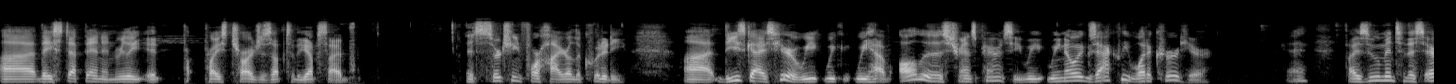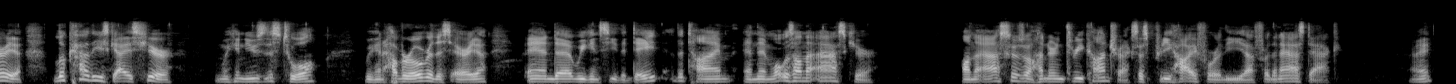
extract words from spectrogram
uh, they step in and really it price charges up to the upside. It's searching for higher liquidity. Uh, these guys here, we, we, we have all of this transparency. We, we know exactly what occurred here. Okay, if I zoom into this area, look how these guys here, we can use this tool, we can hover over this area, and uh, we can see the date, the time, and then what was on the ask here. On the ask, there's 103 contracts. That's pretty high for the uh, for the Nasdaq, right?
